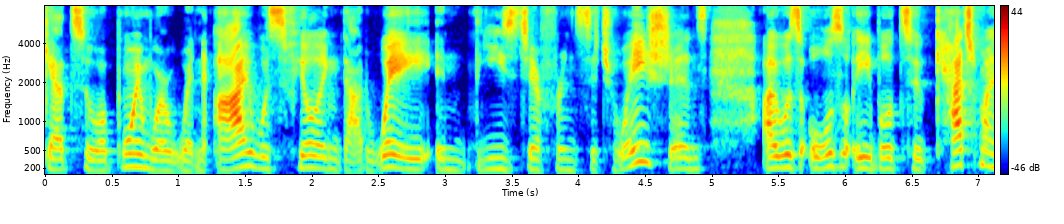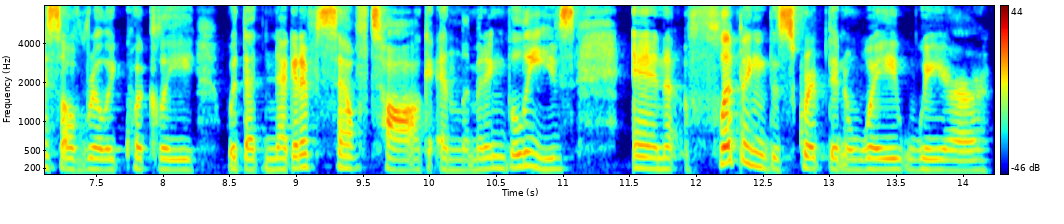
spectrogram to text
get to a point where when I was feeling that way in these different situations, I was also able to catch myself really quickly with that negative self talk and limiting beliefs and flipping the script in a way where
